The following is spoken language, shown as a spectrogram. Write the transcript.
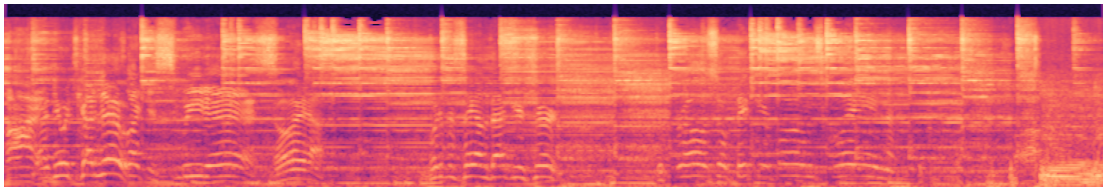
Gotta tight. do what you gotta do. Like your sweet ass. Oh, yeah. What does it say on the back of your shirt? The pros will pick your bones clean. Creepy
